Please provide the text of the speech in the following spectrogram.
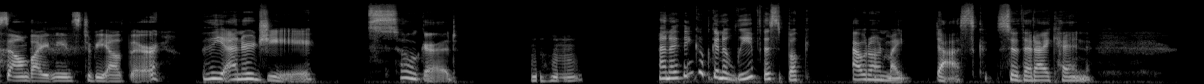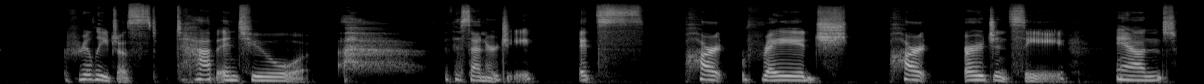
soundbite needs to be out there. The energy, so good. Mm-hmm. And I think I'm going to leave this book out on my desk so that I can really just tap into this energy. It's part rage, part urgency and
